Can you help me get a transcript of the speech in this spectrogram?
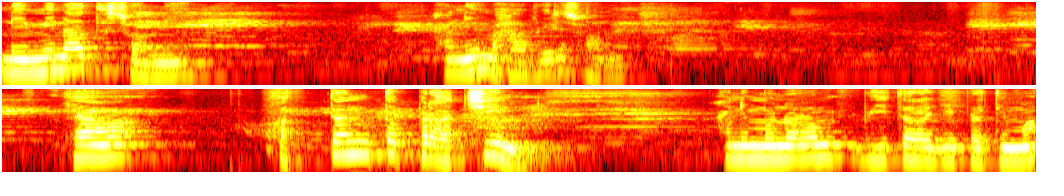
नेमिनाथ स्वामी आणि महावीर स्वामी. ह्या अत्यंत प्राचीन आणि मनोरम वितरागी प्रतिमा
